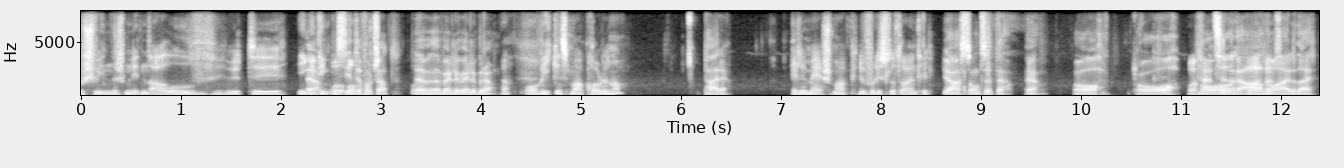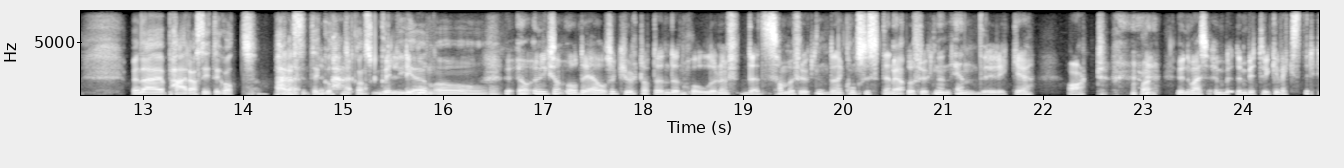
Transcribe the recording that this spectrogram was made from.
forsvinner som en liten alv ut i ingenting. Ja, sitter fortsatt. Det er, veldig, veldig bra. ja, og hvilken smak har du nå? Pære. Eller mersmak? Du får lyst til å ta en til. Ja, sånn sett, ja. ja. Åh, åh, nå, ja, nå er det der. Men det er, pæra sitter godt. Pæra sitter godt, pæra, ganske godt igjen. Ja, liksom, og det er også kult at den, den holder den, den samme frukten, den er konsistent Ja. på frukten, den endrer ikke art underveis. Den bytter ikke vekster.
